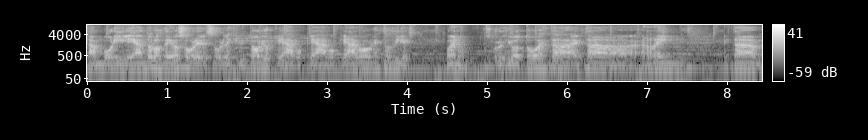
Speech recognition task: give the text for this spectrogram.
tamborileando los dedos sobre, sobre el escritorio, ¿qué hago? ¿Qué hago? ¿Qué hago en estos días? Bueno, surgió toda esta, esta, esta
